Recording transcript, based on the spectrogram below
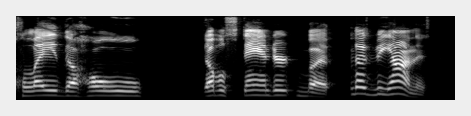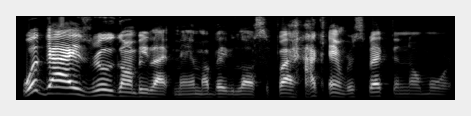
play the whole double standard, but let's be honest. What guy is really gonna be like, man, my baby lost a fight. I can't respect him no more.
